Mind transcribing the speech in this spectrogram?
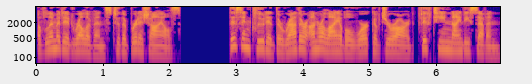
of limited relevance to the British Isles. This included the rather unreliable work of Gerard 1597.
